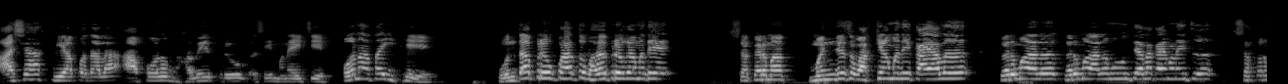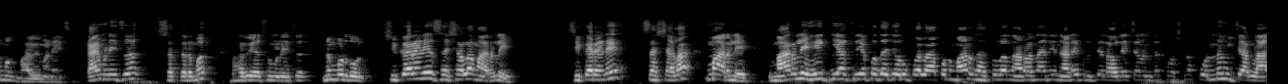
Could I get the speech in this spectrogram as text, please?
अशा क्रियापदाला आपण भावे प्रयोग असे म्हणायचे. पण आता इथे कोणता प्रयोग पाहतो भावे प्रयोगामध्ये? सकर्मक म्हणजेच वाक्यामध्ये काय आलं? कर्म आलं. कर्म आलं म्हणून त्याला काय म्हणायचं? सकर्मक भावी म्हणायचं. काय म्हणायचं? सकर्मक भावी असं म्हणायचं. नंबर दोन शिकाऱ्याने सशाला मारले. शिकाऱ्याने सशाला मारले. मारले हे या क्रियापदाच्या रूपाला आपण मार धातूला नारा नारे प्रत्यय लावल्याच्या नंतर प्रश्न कोण विचारला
